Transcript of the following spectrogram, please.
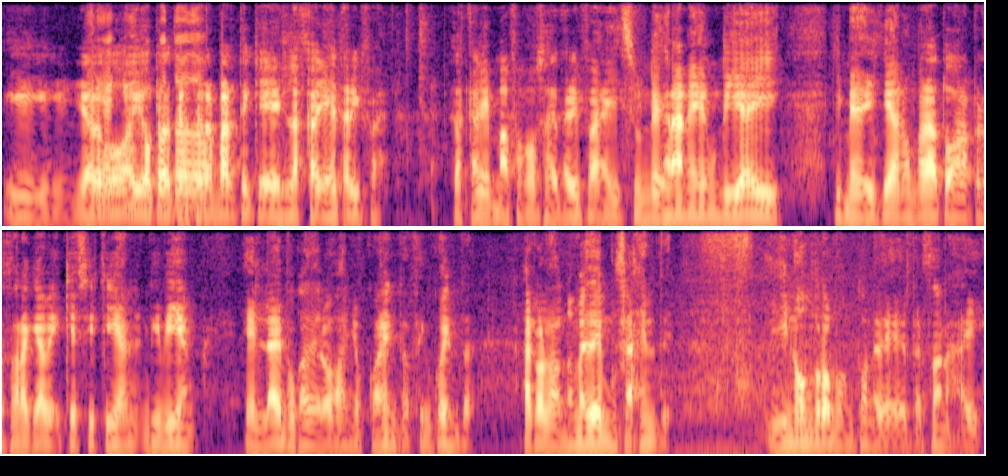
Y ya luego hay otra tercera parte que es las calles de Tarifa, las calles más famosas de Tarifa. Hice un desgrane un día y, me dediqué a nombrar a todas las personas que, que existían, vivían en la época de los años 40, 50, acordándome de mucha gente. Y nombro montones de personas ahí.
